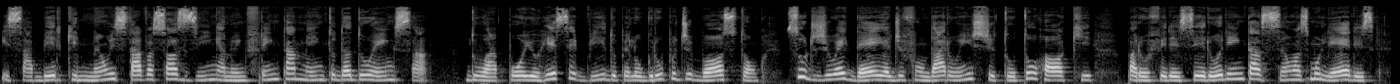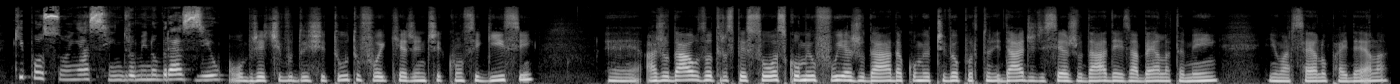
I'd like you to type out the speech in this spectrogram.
e saber que não estava sozinha no enfrentamento da doença. Do apoio recebido pelo grupo de Boston, surgiu a ideia de fundar o Instituto Rock para oferecer orientação às mulheres que possuem a síndrome no Brasil. O objetivo do Instituto foi que a gente conseguisse é, ajudar as outras pessoas como eu fui ajudada, como eu tive a oportunidade de ser ajudada, a Isabela também e o Marcelo, o pai dela.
